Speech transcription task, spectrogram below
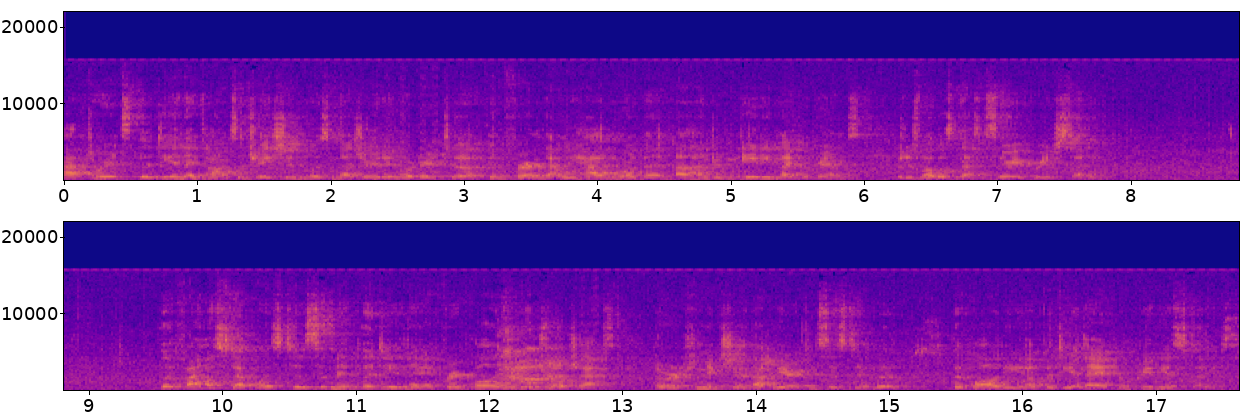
Afterwards, the DNA concentration was measured in order to confirm that we had more than 180 micrograms, which is what was necessary for each study. The final step was to submit the DNA for quality control checks in order to make sure that we are consistent with the quality of the DNA from previous studies.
